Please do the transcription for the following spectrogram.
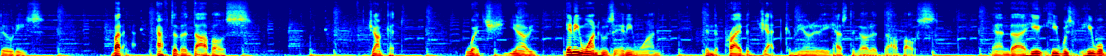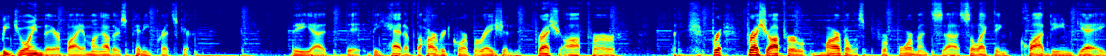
duties. But after the Davos junket, which, you know, anyone who's anyone in the private jet community has to go to Davos. And uh, he, he, was, he will be joined there by, among others, Penny Pritzker, the, uh, the, the head of the Harvard Corporation, fresh off her fresh off her marvelous performance uh, selecting Claudine Gay,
